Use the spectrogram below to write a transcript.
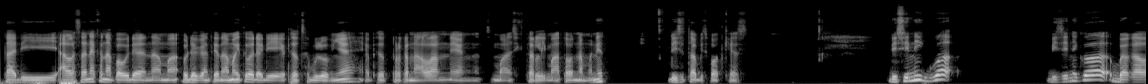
tadi alasannya kenapa udah nama udah ganti nama itu ada di episode sebelumnya. Episode perkenalan yang cuma sekitar 5 atau 6 menit. Di situ habis podcast. Di sini gue di sini gue bakal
